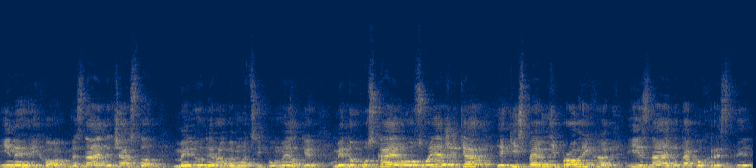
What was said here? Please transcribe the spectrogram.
і не гріхом. Ви знаєте, часто ми люди робимо ці помилки. Ми допускаємо у своє життя якісь певні прогріхи і, знаєте, так охрести,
